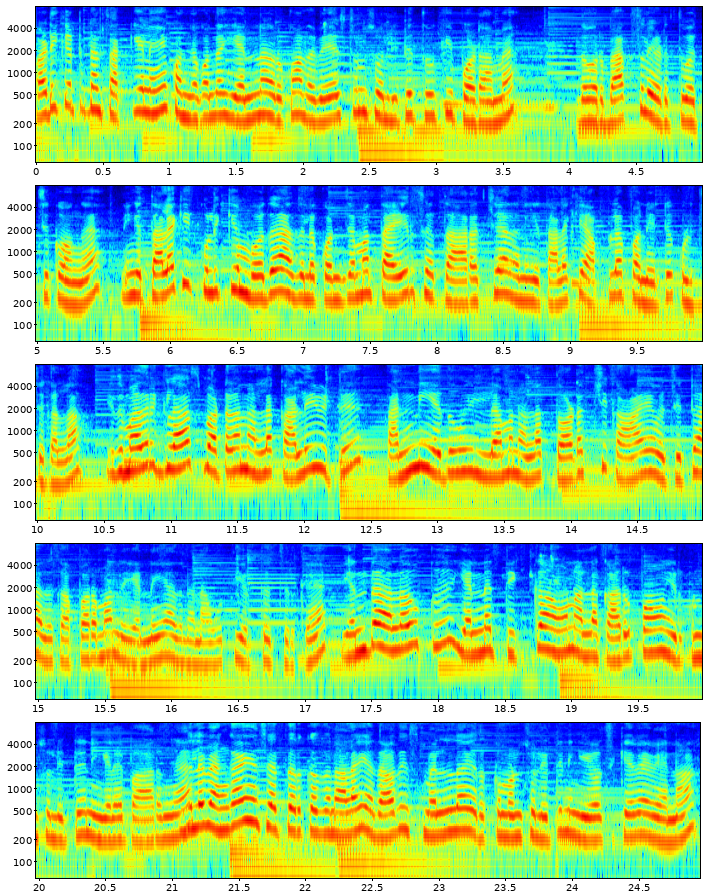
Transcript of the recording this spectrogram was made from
வடிகட்டின சக்கையிலையும் கொஞ்சம் கொஞ்சம் எண்ணெய் இருக்கும். அதை வேஸ்ட்டுன்னு சொல்லிட்டு தூக்கி போடாமல் இந்த ஒரு பாக்ஸில் எடுத்து வச்சுக்கோங்க. நீங்கள் தலைக்கு குளிக்கும் போது அதில் கொஞ்சமாக தயிர் சேர்த்து அரைச்சி அதை நீங்கள் தலைக்கு அப்ளை பண்ணிவிட்டு குளிச்சுக்கலாம். இது மாதிரி கிளாஸ் பாட்டை நல்லா கழுவிட்டு தண்ணி எதுவும் இல்லாமல் நல்லா தொடச்சி காய வச்சுட்டு அதுக்கப்புறமா அந்த எண்ணெயை அதில் நான் ஊற்றி எடுத்து வச்சுருக்கேன். எந்த அளவுக்கு எண்ணெய் திக்காகவும் நல்லா கருப்பாகவும் இருக்குன்னு சொல்லிட்டு நீங்களே பாருங்கள் இதில் வெங்காயம் சேர்த்து இருக்கிறதுனால ஏதாவது ஸ்மெல்லாக இருக்குமான்னு சொல்லிட்டு நீங்கள் யோசிக்கவே வேணாம்.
